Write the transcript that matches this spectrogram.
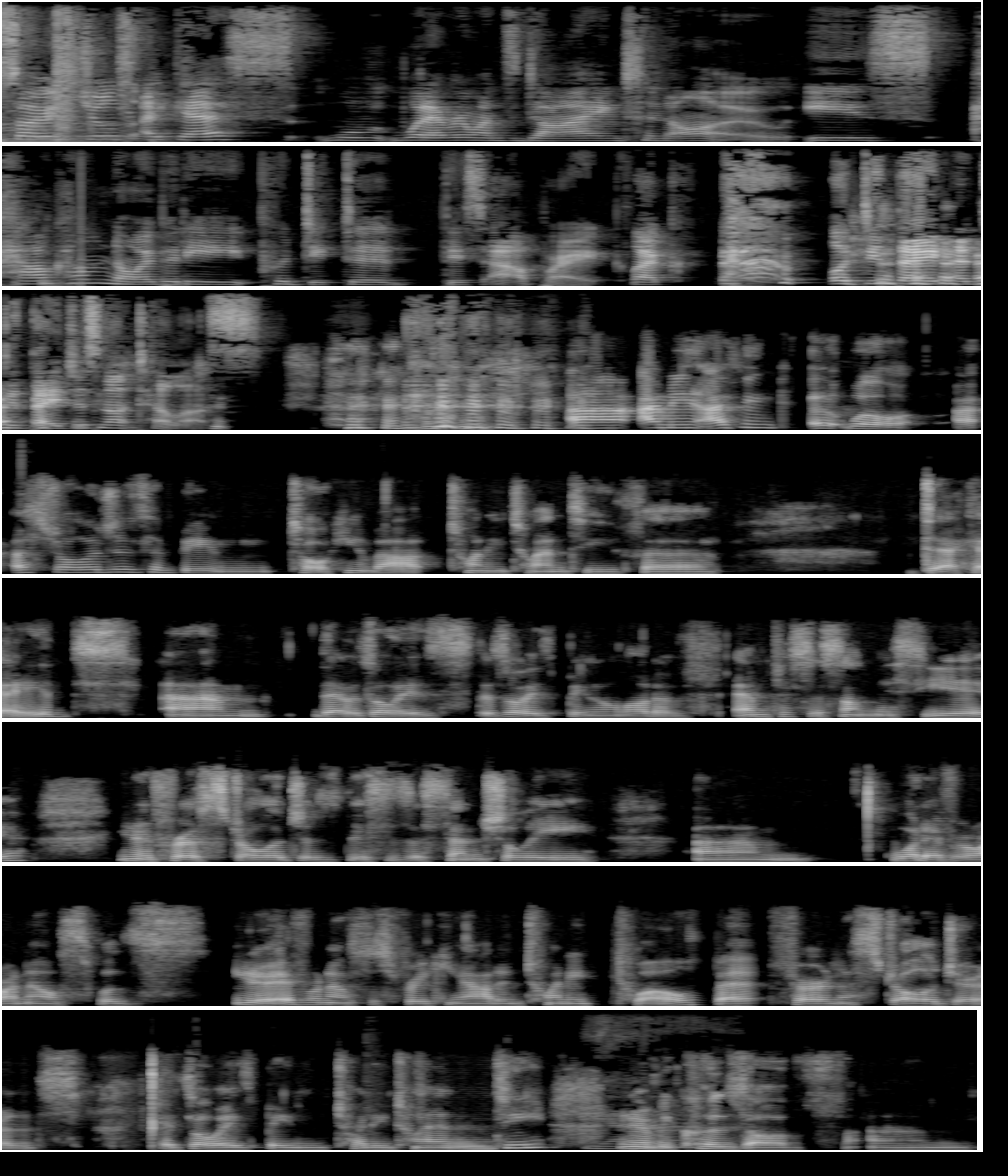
So, Jules, I guess well, what everyone's dying to know is how come nobody predicted this outbreak? Like, or did they? And did they just not tell us? uh, I mean, I think, uh, well, uh, astrologers have been talking about 2020 for decades. Um, there was always there's always been a lot of emphasis on this year. You know, for astrologers, this is essentially um, what everyone else was. You know, everyone else was freaking out in 2012, but for an astrologer, it's it's always been 2020. Yeah. You know, because of um,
